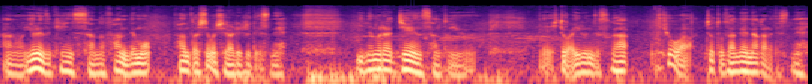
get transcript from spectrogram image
あの米津玄師さんのファンでもファンとしても知られるですね稲村ジェーンさんという、えー、人がいるんですが今日はちょっと残念ながらですね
